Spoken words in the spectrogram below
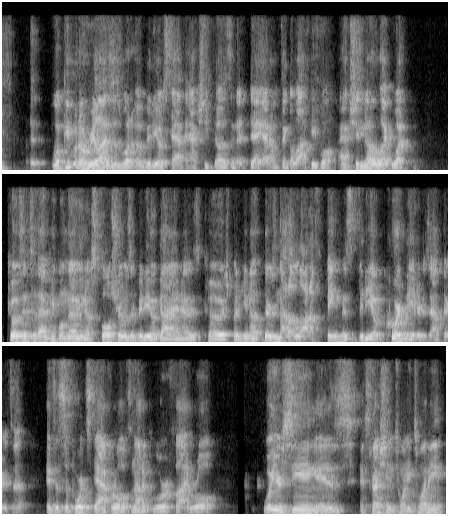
what people don't realize is what a video staff actually does in a day i don't think a lot of people actually know like what goes into that. People know, you know, Spoelstra was a video guy and I was a coach, but you know, there's not a lot of famous video coordinators out there. It's a it's a support staff role. It's not a glorified role. What you're seeing is, especially in 2020,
